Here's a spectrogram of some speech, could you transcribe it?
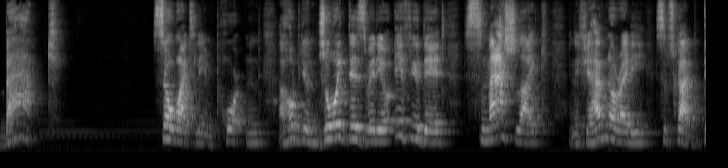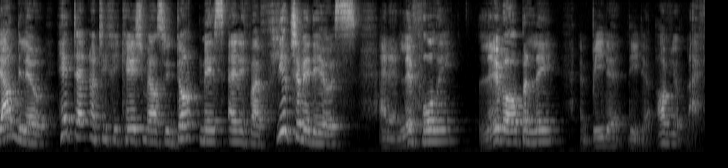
back. so vitally important. I hope you enjoyed this video. If you did, smash like. And if you haven't already, subscribe down below, hit that notification bell so you don't miss any of my future videos. And then live fully, live openly, and be the leader of your life.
